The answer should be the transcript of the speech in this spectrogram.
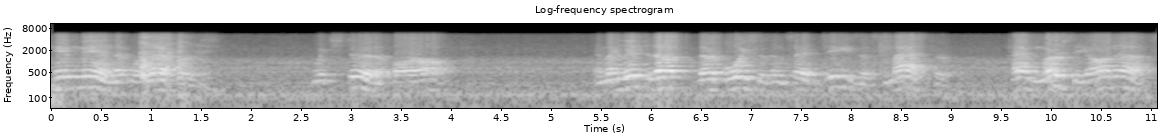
ten men that were lepers, which stood afar off. And they lifted up their voices and said, Jesus, Master, have mercy on us.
